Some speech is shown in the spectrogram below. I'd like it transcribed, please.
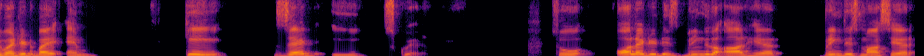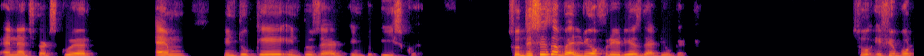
divided by m k z e square. So all i did is bring the r here bring this mass here nh cut square m into k into z into e square. So this is the value of radius that you get so if you put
